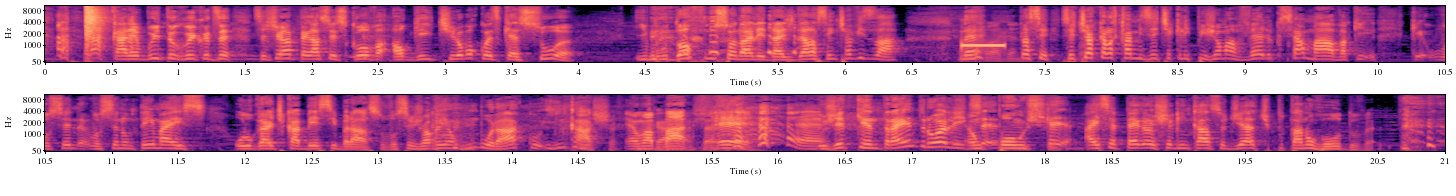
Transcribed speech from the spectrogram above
Cara, é muito ruim quando você, você chega a pegar sua escova, alguém tirou uma coisa que é sua e mudou a funcionalidade dela sem te avisar. Né? Então assim, você tinha aquela camiseta, aquele pijama velho que você amava, que, que você, você não tem mais o lugar de cabeça e braço, você joga em algum buraco e encaixa. É uma Encaixa. bata. É, do jeito que entrar, entrou ali. É um Cê- poncho. que- Aí você pega, eu chego em casa outro dia, tipo, tá no rodo, velho.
